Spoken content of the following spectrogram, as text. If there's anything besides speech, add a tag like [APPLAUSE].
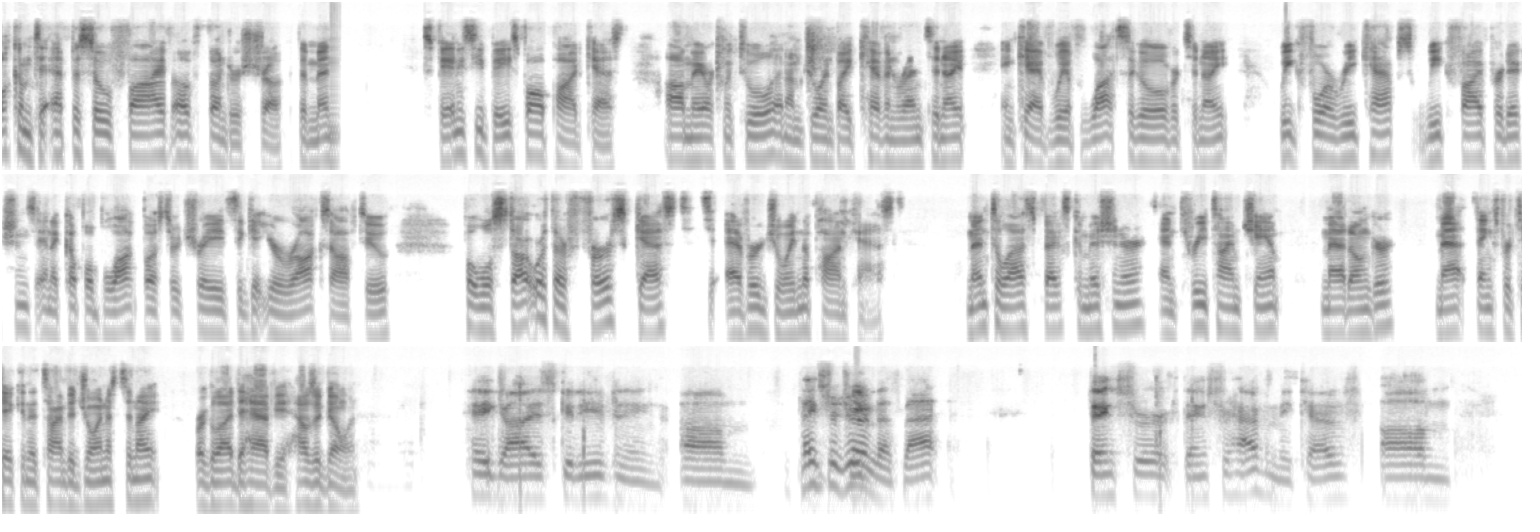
Welcome to episode five of Thunderstruck, the men's fantasy baseball podcast. I'm Eric McTool, and I'm joined by Kevin Wren tonight. And Kev, we have lots to go over tonight. Week four recaps, week five predictions, and a couple blockbuster trades to get your rocks off to. But we'll start with our first guest to ever join the podcast, Mental Aspects Commissioner and three-time champ Matt Unger. Matt, thanks for taking the time to join us tonight. We're glad to have you. How's it going? Hey guys, good evening. Um, Thanks for joining us, Matt. thanks for thanks for having me, Kev. Um,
